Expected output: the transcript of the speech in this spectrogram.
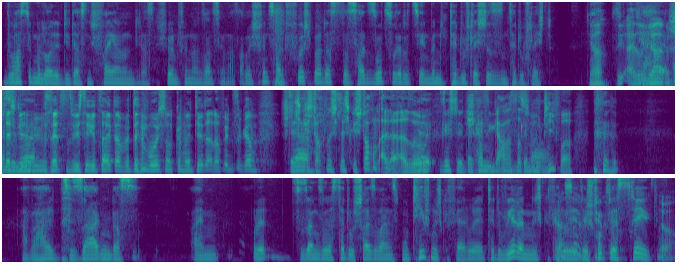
du hast immer Leute, die das nicht feiern und die das nicht schön finden und sonst irgendwas. Aber ich finde es halt furchtbar, dass das halt so zu reduzieren. Wenn ein Tattoo schlecht ist, ist ein Tattoo schlecht. Ja, sie, also Ja, ja, also schlecht, nur- ge- wie wir es letztens, wie ich es dir gezeigt habe, mit dem, wo ich noch kommentiert habe auf Instagram. Schlecht Ja. gestochen ist schlecht gestochen, Alter. Also, äh, richtig, da kann scheißegal, was das für genau. ein Motiv war. Aber halt zu sagen, dass einem, oder zu sagen, so das Tattoo scheiße, weil das Motiv nicht gefällt oder der Tätowierer nicht gefällt Ja, oder ja der Typ, der es trägt. Ja,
